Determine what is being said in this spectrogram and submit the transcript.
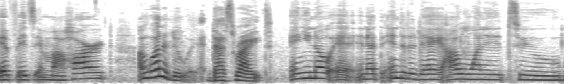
If it's in my heart, I'm going to do it. That's right. And you know, and at the end of the day, I wanted to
